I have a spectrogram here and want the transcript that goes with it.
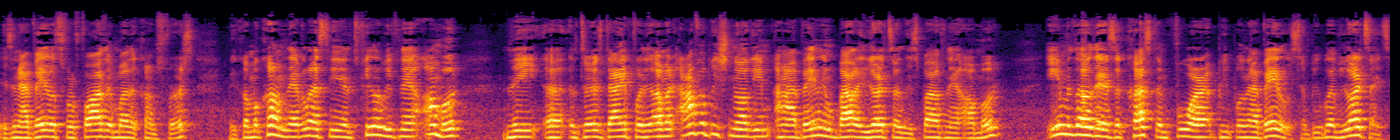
is an availus for father and mother comes first. They come come, nevertheless, the tefillah b'fnei amud, the uh, there's dying for the amud. Alpha bishnogim ha'avelim bali yortzah lispal b'fnei amud. Even though there's a custom for people in avelus and people have sites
